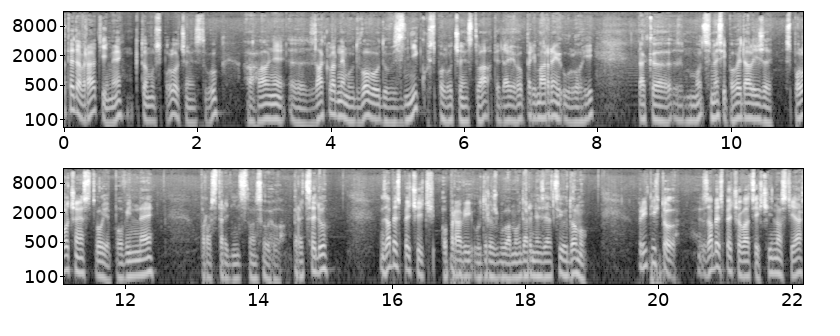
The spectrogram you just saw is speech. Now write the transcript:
Sa teda vrátime k tomu spoločenstvu a hlavne e, základnému dôvodu vzniku spoločenstva, teda jeho primárnej úlohy, tak e, sme si povedali, že spoločenstvo je povinné prostredníctvom svojho predsedu zabezpečiť opravy, údržbu a modernizáciu domu. Pri týchto zabezpečovacích činnostiach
